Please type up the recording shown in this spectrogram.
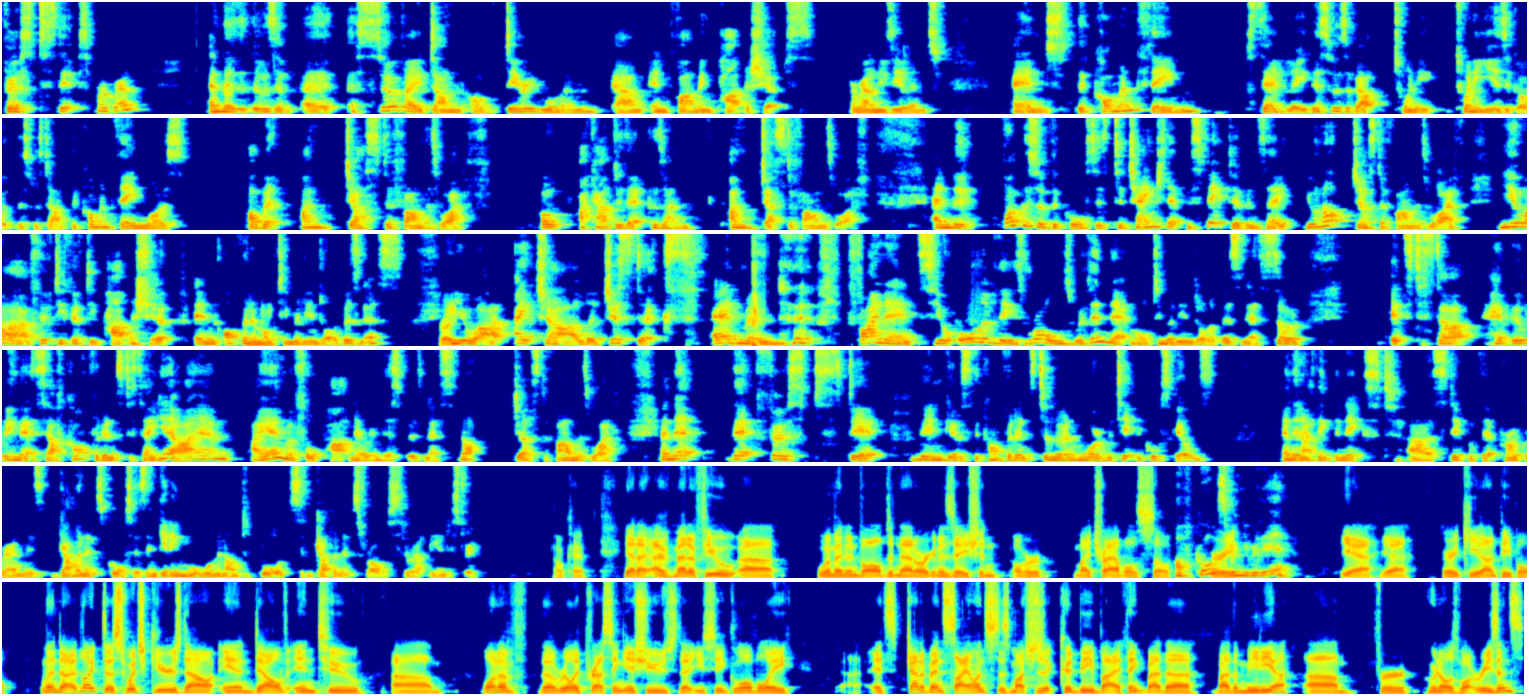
First Steps program. And okay. there, there, was a, a, a, survey done of dairy women um, in farming partnerships around New Zealand. And the common theme, sadly, this was about 20, 20 years ago that this was done. The common theme was, oh, but I'm just a farmer's wife. Oh, I can't do that because I'm I'm just a farmer's wife. And the focus of the course is to change that perspective and say, you're not just a farmer's wife. You are a 50 50 partnership in often mm-hmm. a multi million dollar business. Right. You are HR, logistics, admin, finance. You're all of these roles within that multi million dollar business. So it's to start building that self confidence to say, yeah, I am, I am a full partner in this business, not just a farmer's wife. And that, that first step then gives the confidence to learn more of the technical skills. And then I think the next uh, step of that program is governance courses and getting more women onto boards and governance roles throughout the industry. Okay. Yeah, I, have met a few uh, women involved in that organization over my travels. So, of course, very, when you were there. Yeah, yeah. Very keen on people. Lynda, I'd like to switch gears now and delve into um, one of the really pressing issues that you see globally. Uh, it's kind of been silenced as much as it could be by I think by the by the media um, for who knows what reasons,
